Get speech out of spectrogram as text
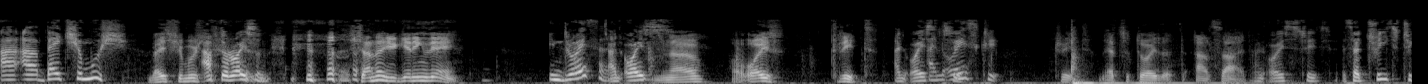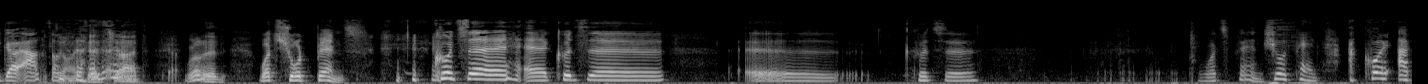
A, a Beit Shemush. Weißt du, musst- auf der Reusen. Shanna, you getting there? In Dreußen. Ein Ois, No. Always treat. ein Ois Ein Street. Eiscreme. Treat. That's a toilet outside. Ein Ois Street. It's a treat to go out. Right, that's right. Well, uh, what's short pants? kurze, äh, kurze, äh, kurze, What's pants? Short pants. A, kur, a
